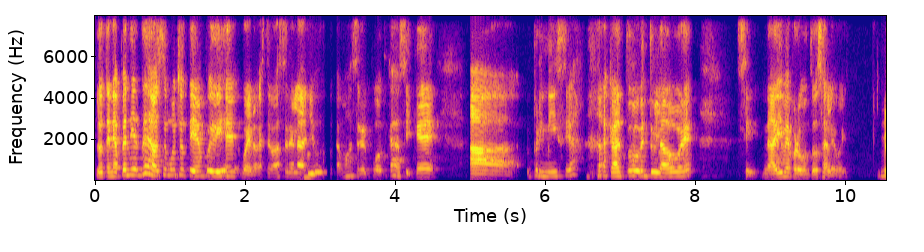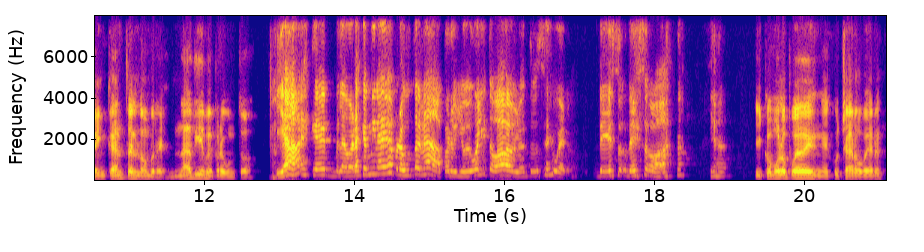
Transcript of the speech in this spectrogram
lo tenía pendiente desde hace mucho tiempo y dije, bueno, este va a ser el año, vamos a hacer el podcast. Así que, a primicia, acá en tu, en tu lado B, sí, nadie me preguntó, sale hoy. Me encanta el nombre, nadie me preguntó. Ya, es que la verdad es que a mí nadie me pregunta nada, pero yo igualito hablo, entonces bueno, de eso, de eso va. ¿Y cómo lo pueden escuchar o ver?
